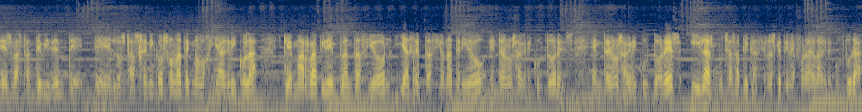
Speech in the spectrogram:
es bastante evidente. Eh, los transgénicos son la tecnología agrícola que más rápida implantación y aceptación ha tenido entre los agricultores, entre los agricultores y las muchas aplicaciones que tiene fuera de la agricultura.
